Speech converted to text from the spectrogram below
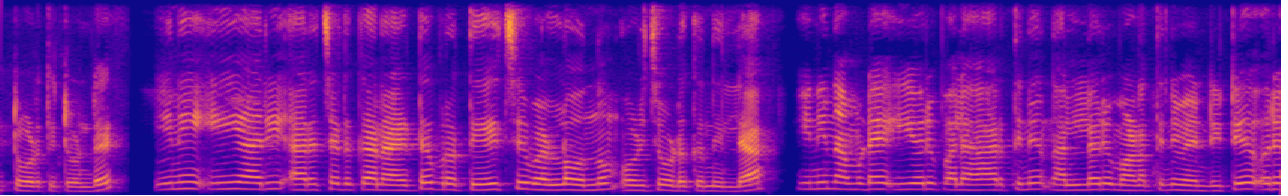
ഇട്ട് കൊടുത്തിട്ടുണ്ട്. ഇനി ഈ അരി അരച്ചെടുക്കാനായിട്ട് പ്രത്യേകിച്ച് വെള്ളമൊന്നും ഒഴിച്ചു കൊടുക്കുന്നില്ല. ഇനി നമ്മുടെ ഈ ഒരു പലഹാരത്തിന് നല്ലൊരു മണത്തിന് വേണ്ടിയിട്ട് ഒരു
